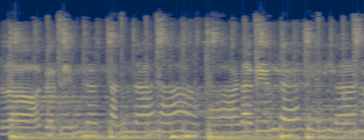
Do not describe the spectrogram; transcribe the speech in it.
ರಾಗದಿಂದ ತಂದನ ತಾಡದಿಂದ ತಿಲ್ಲನ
